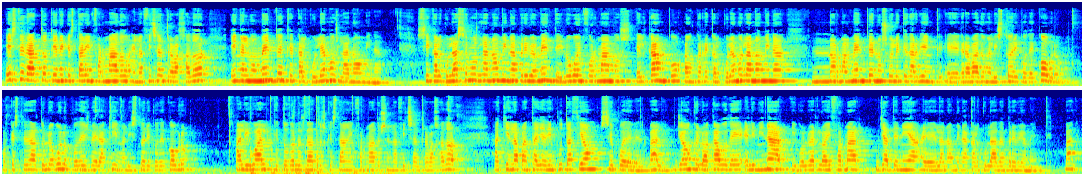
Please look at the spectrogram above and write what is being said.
Este dato tiene que estar informado en la ficha del trabajador en el momento en que calculemos la nómina. Si calculásemos la nómina previamente y luego informamos el campo, aunque recalculemos la nómina, normalmente no suele quedar bien eh, grabado en el histórico de cobro, porque este dato luego lo podéis ver aquí en el histórico de cobro, al igual que todos los datos que están informados en la ficha del trabajador. Aquí en la pantalla de imputación se puede ver, ¿vale? Yo aunque lo acabo de eliminar y volverlo a informar, ya tenía eh, la nómina calculada previamente, ¿vale?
